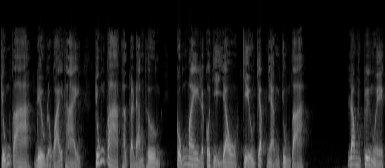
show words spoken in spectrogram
chúng ta đều là quái thai, chúng ta thật là đáng thương, cũng may là có chị dâu chịu chấp nhận chúng ta. Long Truy Nguyệt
